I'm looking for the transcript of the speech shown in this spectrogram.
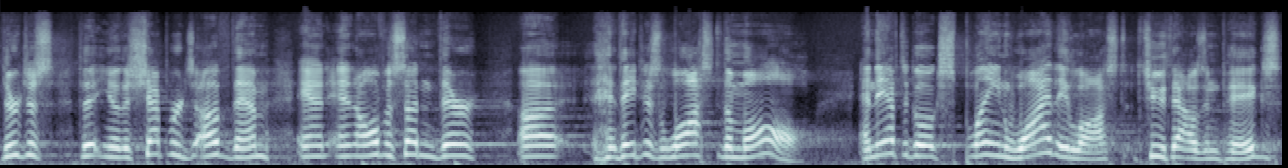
They're just the, you know, the shepherds of them. And, and all of a sudden, they're, uh, they just lost them all. And they have to go explain why they lost 2,000 pigs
